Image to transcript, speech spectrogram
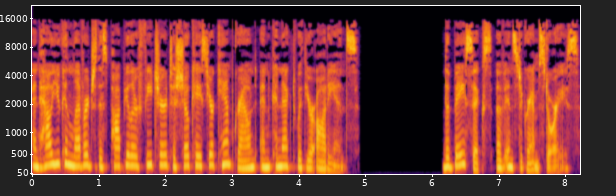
and how you can leverage this popular feature to showcase your campground and connect with your audience. The basics of Instagram stories.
